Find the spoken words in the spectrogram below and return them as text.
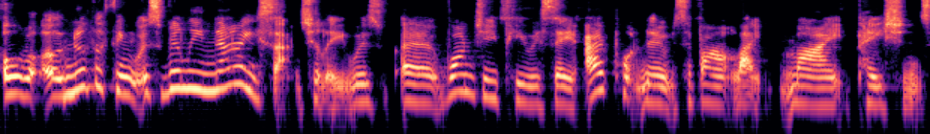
or another thing that was really nice actually was uh, one GP was saying I put notes about like my patients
